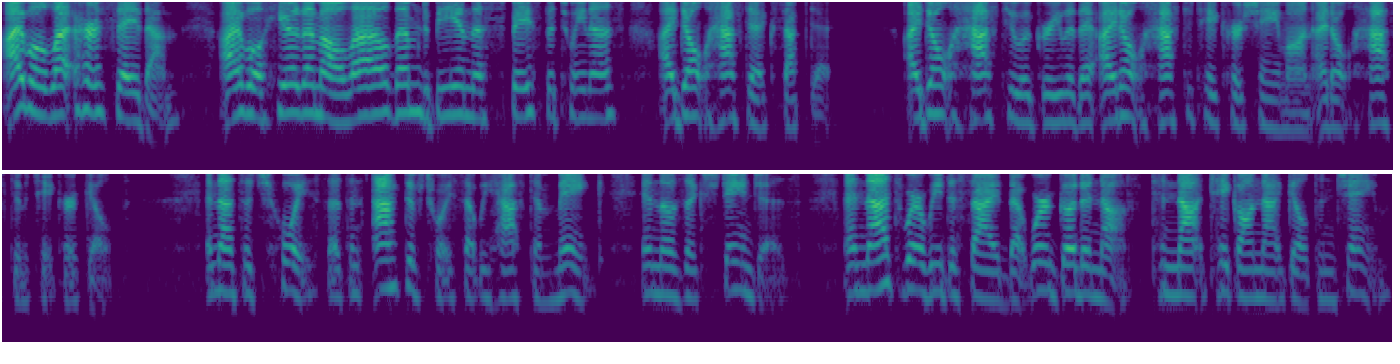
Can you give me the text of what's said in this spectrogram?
I will let her say them. I will hear them, I'll allow them to be in this space between us. I don't have to accept it. I don't have to agree with it. I don't have to take her shame on. I don't have to take her guilt. And that's a choice. That's an active choice that we have to make in those exchanges. And that's where we decide that we're good enough to not take on that guilt and shame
